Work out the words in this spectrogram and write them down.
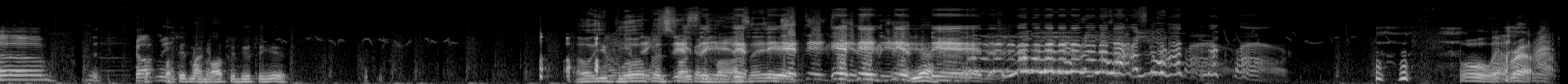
Um, it got me. What did my Mozzie do to you? Oh, you blew up his fucking did, it Mozzie? It did, it did, it Yeah. did! Holy crap.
